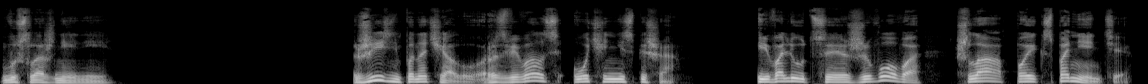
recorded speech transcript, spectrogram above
в усложнении. Жизнь поначалу развивалась очень не спеша. Эволюция живого шла по экспоненте,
